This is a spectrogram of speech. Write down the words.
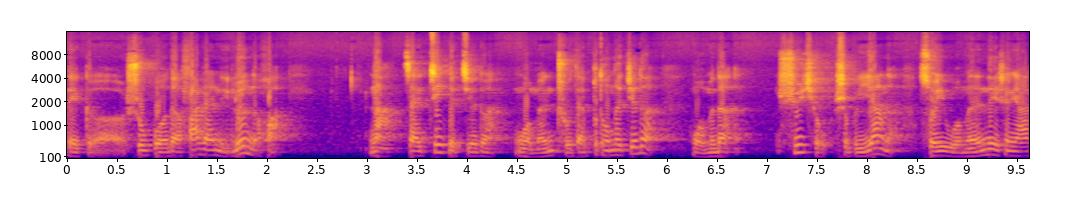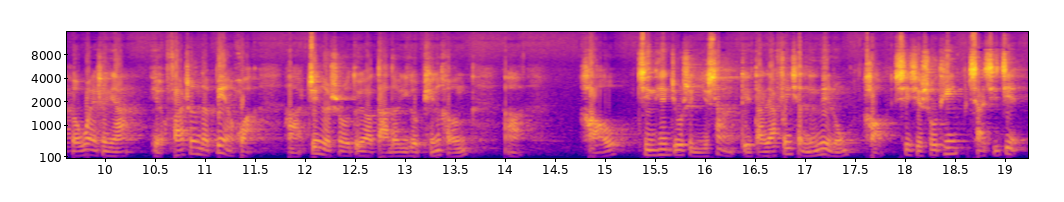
那个舒伯的发展理论的话，那在这个阶段，我们处在不同的阶段，我们的。需求是不一样的，所以我们内生涯和外生涯也发生的变化啊，这个时候都要达到一个平衡啊。好，今天就是以上给大家分享的内容，好，谢谢收听，下期见。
